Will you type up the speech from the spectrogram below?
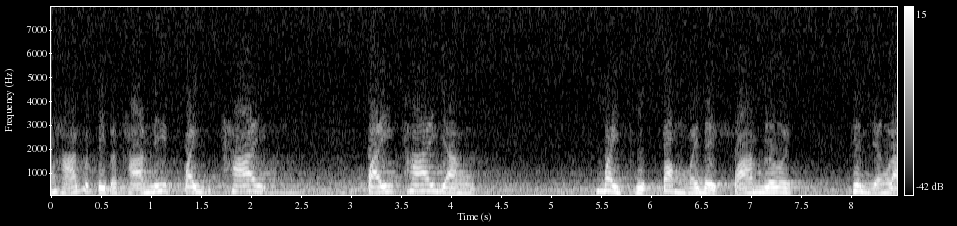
มหาสติปัฏฐานนี้ไปใช้ไปใช้อย่าง ไม่ถูกต้องไม่ได้ความเลย เช่นอย่างไร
